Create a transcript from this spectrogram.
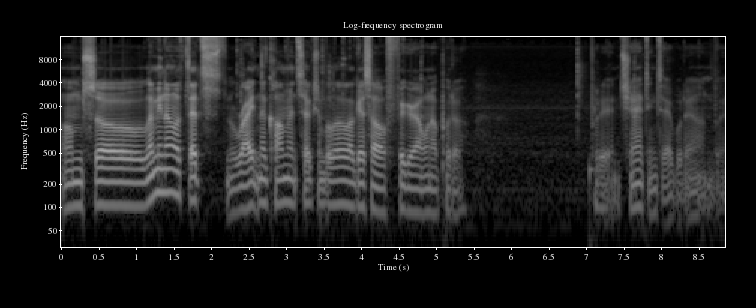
Um, so let me know if that's right in the comment section below. I guess I'll figure out when I put a put an enchanting table down, but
